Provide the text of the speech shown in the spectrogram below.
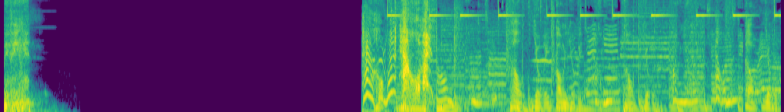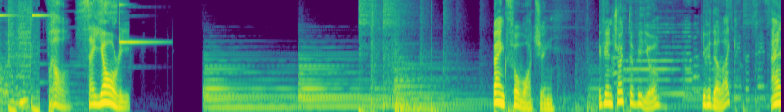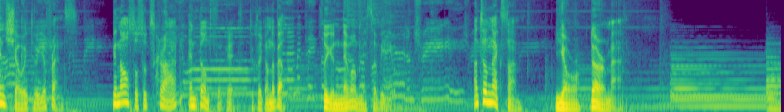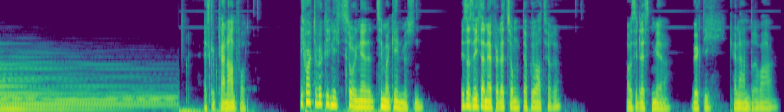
bewegen. Herr Roman, Herr Roman! Warum? Frau Juri, Frau Juri, Frau Juri, Frau Juri, Herr Roman, Frau Juri, Frau Sayori. Thanks for watching. If you enjoyed the video, give it a like and show it to your friends. You can also subscribe and don't forget to click on the bell so you never miss a video. Until next time, your Derman. Es gibt keine Antwort. Ich wollte wirklich nicht so in ihr Zimmer gehen müssen. Ist das nicht eine Verletzung der Privatsphäre? Aber sie lässt mir wirklich keine andere Wahl.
